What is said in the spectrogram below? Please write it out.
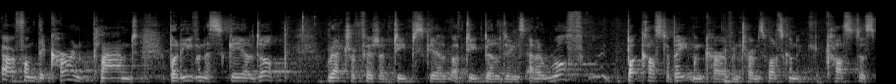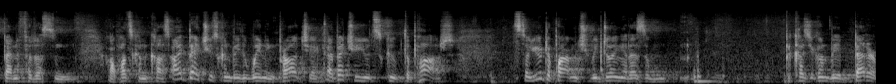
or from the current planned, but even a scaled up retrofit of deep scale of deep buildings, and a rough cost abatement curve in terms of what it's going to cost us, benefit us, and or what's going to cost. I bet you it's going to be the winning project. I bet you you'd scoop the pot. So your department should be doing it as a because you're going to be a better,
